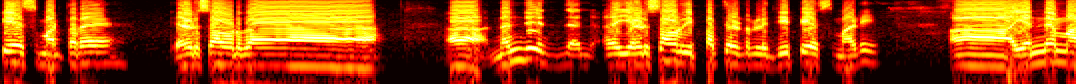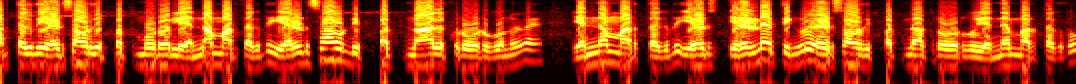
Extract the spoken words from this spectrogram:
ಪಿ ಎಸ್ ಮಾಡ್ತಾರೆ. ಎರಡ್ ಸಾವಿರದ ನಂಜಿ ಎರಡ್ ಸಾವಿರದ ಇಪ್ಪತ್ತೆರಡರಲ್ಲಿ ಜಿ ಪಿ ಎಸ್ ಮಾಡಿ ಎನ್ ಎಂ ಆರ್ ತೆಗೆದು ಎರಡ್ ಸಾವಿರದ ಇಪ್ಪತ್ತ್ ಮೂರರಲ್ಲಿ ಎನ್ ಎಂ ಆರ್ ತೆಗೆದು ಎರಡ್ ಸಾವಿರದ ಇಪ್ಪತ್ನಾಲ್ಕರವರೆಗೂ ಎನ್ ಎಂ ಆರ್ ತೆಗೆದು ಎರಡ್, ಎರಡನೇ ತಿಂಗಳು ಎರಡ್ ಸಾವಿರದ ಇಪ್ಪತ್ನಾಲ್ಕರವರೆಗೂ ಎನ್ ಎಂ ಆರ್ ತೆಗೆದು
